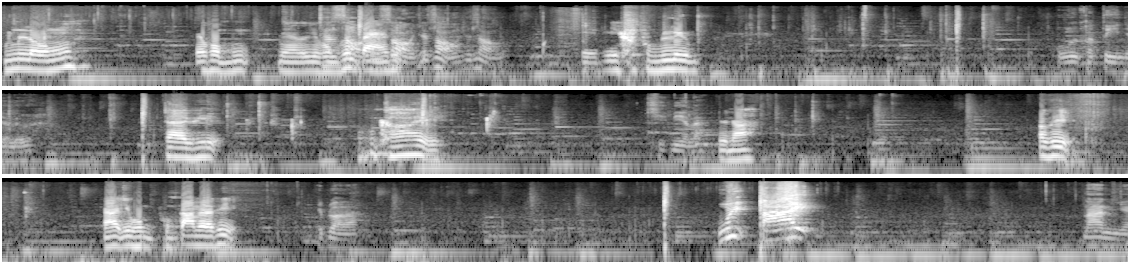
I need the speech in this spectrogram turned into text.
ผมหลง เดี๋ยวผมเดี๋ยวเดี๋ยวผชั้มนสขึ้อนงไปชั้นพี่สองชั้นสองชั้นสองโอเคพี่ผมลืม โอ้ยเขาตีนใหญ่เลยเว้ยใช่พี่ใช่คิดเนี่ยแหละเดี๋ยวนะเอาพี่ นะเดี๋ยวผมผมตามไปแล้วพี่ เรียบร้อยแล้วอุ้ยตาย นั่นไง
